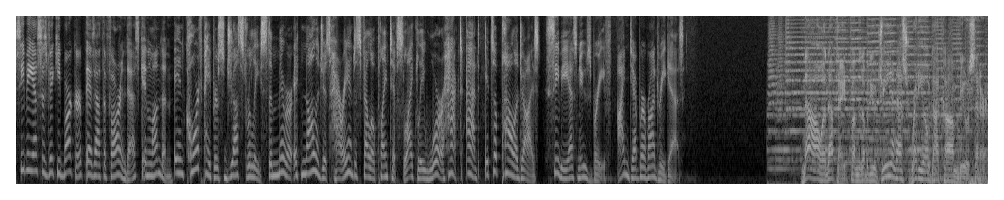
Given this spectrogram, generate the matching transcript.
CBS's Vicky Barker is at the foreign desk in London. In court papers just released, the Mirror acknowledges Harry and his fellow plaintiffs likely were hacked and it's apologized. CBS News Brief. I'm Deborah Rodriguez. Now, an update from the WGNSradio.com News Center.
